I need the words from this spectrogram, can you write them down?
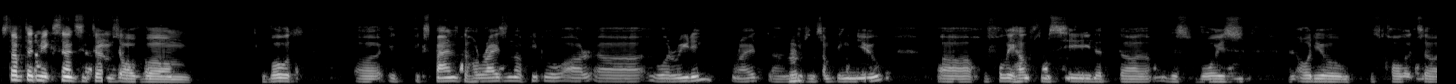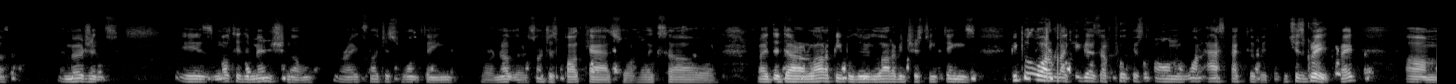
stuff that makes sense in terms of um, both. Uh, it expands the horizon of people who are uh, who are reading, right? And mm-hmm. gives them something new. Uh, hopefully, helps them see that uh, this voice and audio, let's call it uh, emergence, is multidimensional, right? It's not just one thing or another. It's not just podcasts or Alexa or right. There are a lot of people doing a lot of interesting things. People who are like you guys are focused on one aspect of it, which is great, right? Um,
